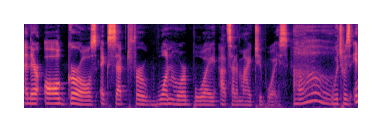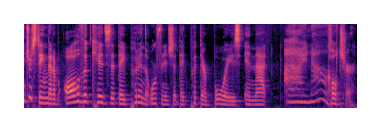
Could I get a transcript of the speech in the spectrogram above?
and they're all girls except for one more boy outside of my two boys Oh, which was interesting that of all the kids that they put in the orphanage that they'd put their boys in that I know. culture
